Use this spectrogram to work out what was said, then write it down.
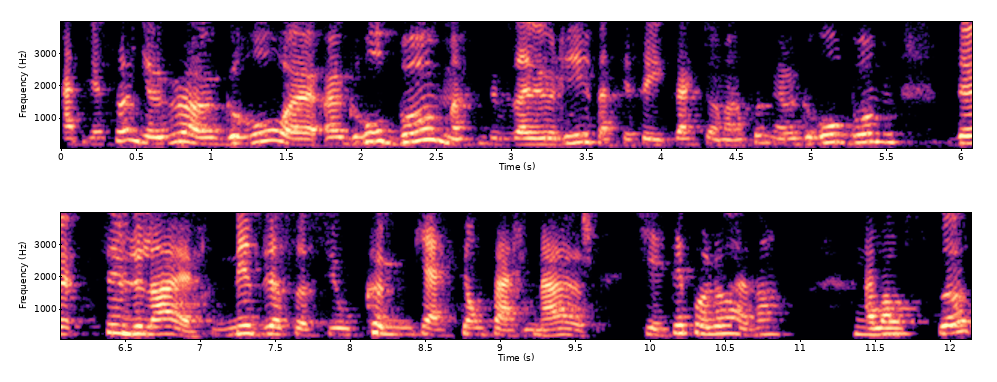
Après ça, il y a eu un gros, euh, un gros boom, vous allez rire parce que c'est exactement ça, mais un gros boom de cellulaire, médias sociaux, communication par image, qui n'était pas là avant. Alors ça,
